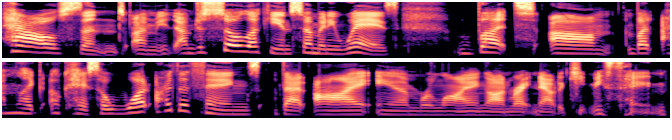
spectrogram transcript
house. And I mean, I'm just so lucky in so many ways. But, um, but I'm like, okay, so what are the things that I am relying on right now to keep me sane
